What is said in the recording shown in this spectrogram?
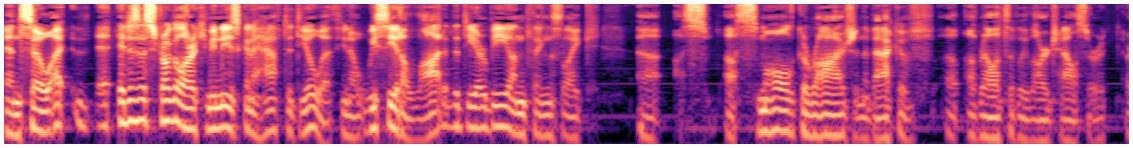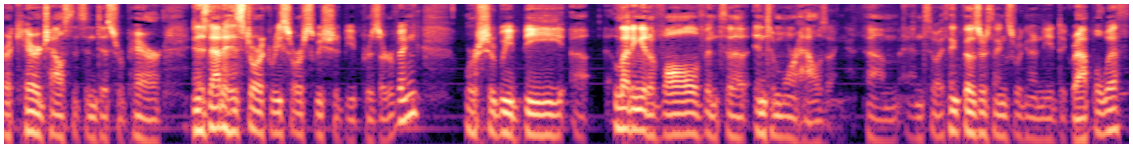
and so I, it is a struggle our community is going to have to deal with. You know, we see it a lot at the DRB on things like uh, a, a small garage in the back of a, a relatively large house or, or a carriage house that's in disrepair. And is that a historic resource we should be preserving, or should we be uh, letting it evolve into into more housing? Um, and so I think those are things we're going to need to grapple with.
